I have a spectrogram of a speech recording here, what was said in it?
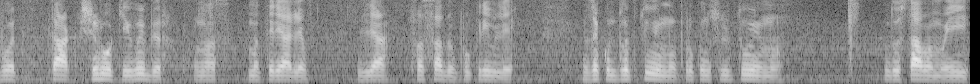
Вот так, широкий вибір у нас матеріалів для фасаду покрівлі. Закомплектуємо, проконсультуємо, доставимо і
